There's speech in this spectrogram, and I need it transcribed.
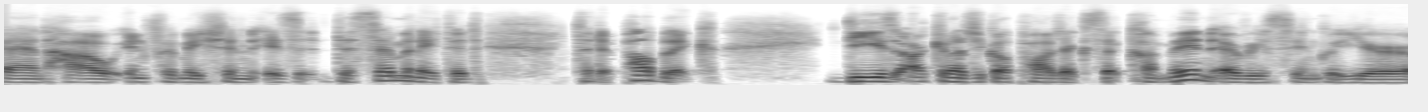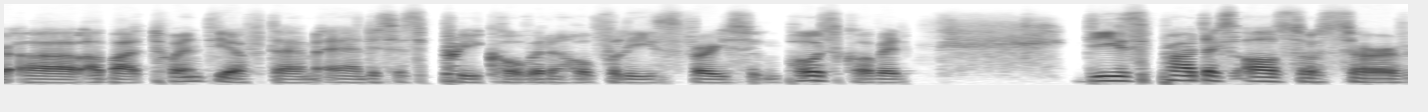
and how information is disseminated to the public. These archaeological projects that come in every single year, uh, about 20 of them, and this is pre-COVID and hopefully very soon post-COVID, these projects also serve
